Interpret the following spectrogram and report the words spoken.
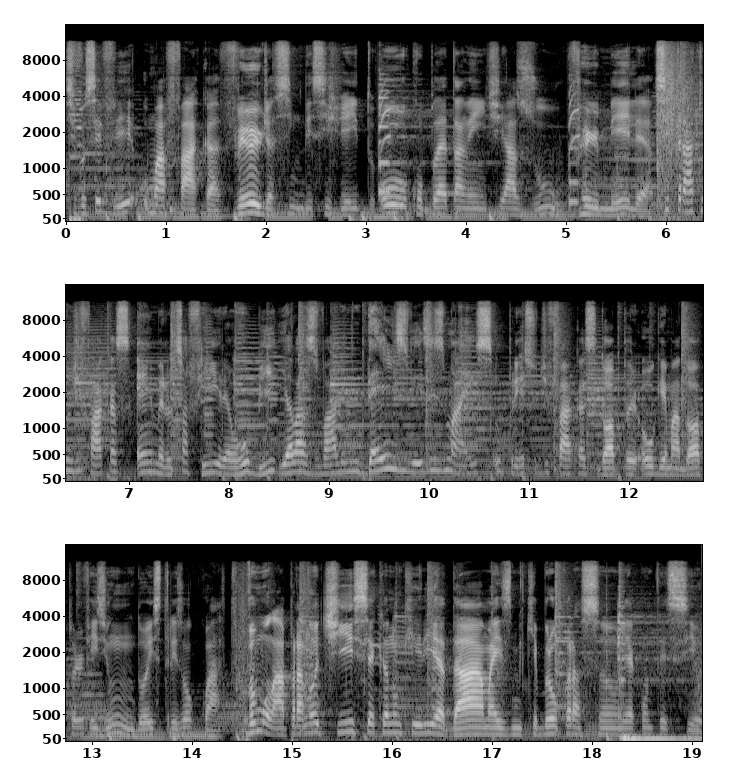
Se você vê uma faca verde assim, desse jeito, ou completamente azul, vermelha, se tratam de facas Emerald, Safira, Ruby, e elas valem 10 vezes mais o preço de facas Doppler ou Gamma Doppler Phase 1, 2, 3 ou 4. Vamos lá, pra notícia que eu não queria dar, mas me quebrou o coração e aconteceu.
